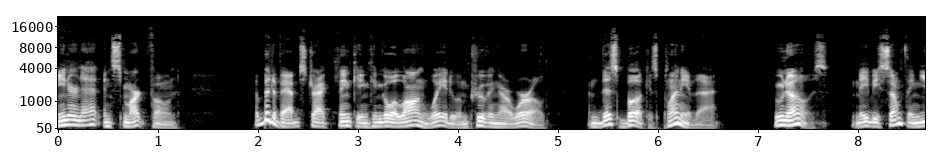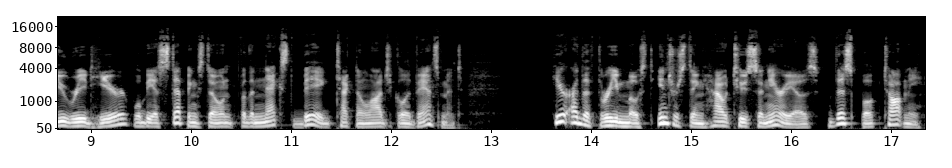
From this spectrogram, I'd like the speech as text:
internet, and smartphone. A bit of abstract thinking can go a long way to improving our world, and this book is plenty of that. Who knows? Maybe something you read here will be a stepping stone for the next big technological advancement. Here are the three most interesting how to scenarios this book taught me.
